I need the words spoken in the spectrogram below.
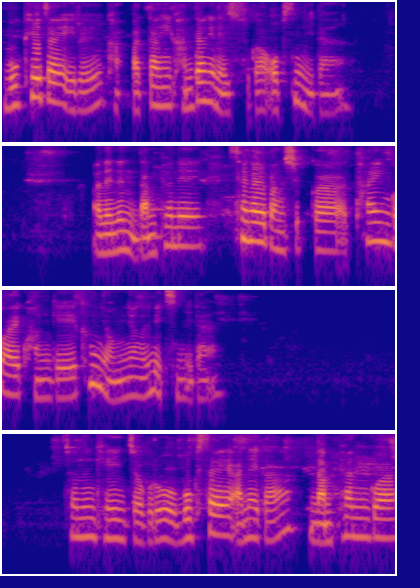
목회자의 일을 마땅히 감당해낼 수가 없습니다. 아내는 남편의 생활 방식과 타인과의 관계에 큰 영향을 미칩니다. 저는 개인적으로 목사의 아내가 남편과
